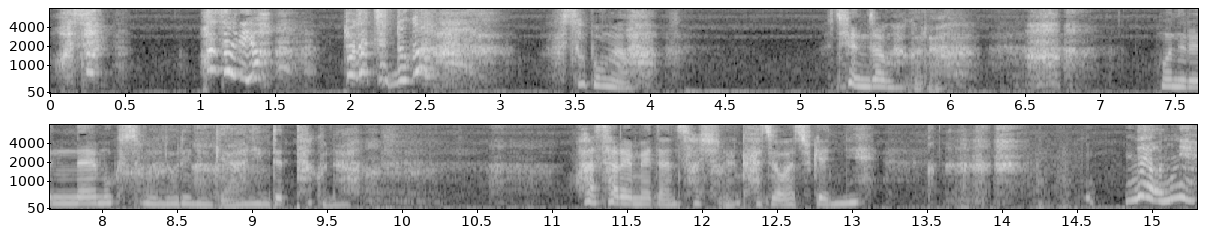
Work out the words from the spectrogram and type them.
화살, 화살이야. 도대체 누가? 소봉아, 진정하거라. 오늘은 내 목숨을 노리는 게 아닌 듯하구나. 화살에 매단 서신을 가져와 주겠니? 네 언니.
